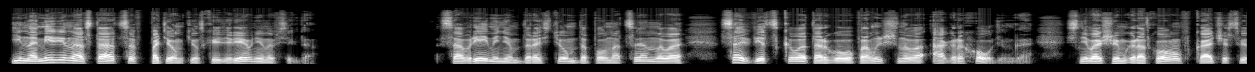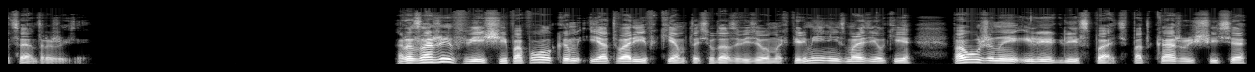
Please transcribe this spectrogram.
и намерены остаться в Потемкинской деревне навсегда. Со временем дорастем до полноценного советского торгово-промышленного агрохолдинга с небольшим городком в качестве центра жизни. Разложив вещи по полкам и отварив кем-то сюда завезенных пельменей из морозилки, поужинали и легли спать под кажущейся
